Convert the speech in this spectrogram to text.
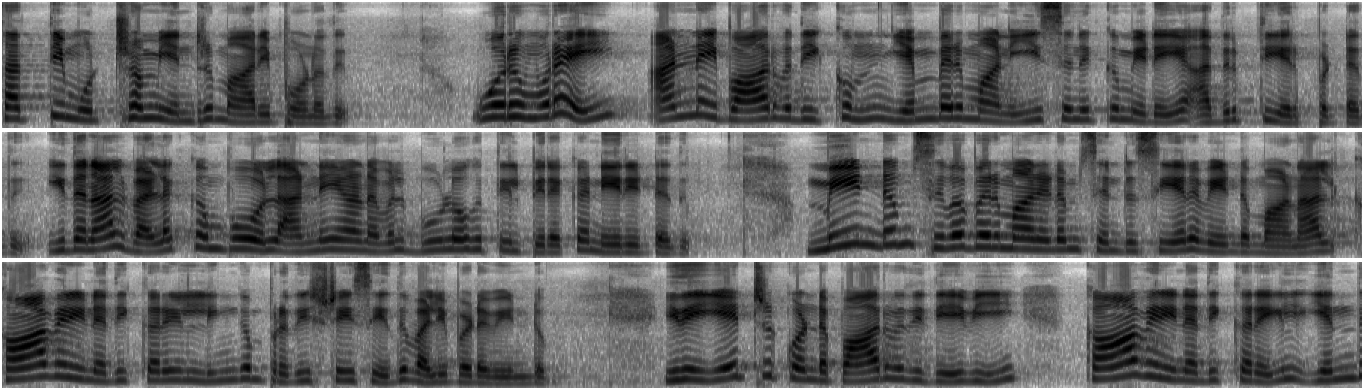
சத்திமுற்றம் என்று மாறிப்போனது. ஒரு முறை அன்னை பார்வதிக்கும் எம்பெருமான் ஈசனுக்கும் இடையே அதிருப்தி ஏற்பட்டது. இதனால் வழக்கம் போல் அன்னையானவள் பூலோகத்தில் பிறக்க நேரிட்டது. மீண்டும் சிவபெருமானிடம் சென்று சேர வேண்டுமானால் காவிரி நதிக்கரையில் லிங்கம் பிரதிஷ்டை செய்து வழிபட வேண்டும். இதை ஏற்றுக்கொண்ட பார்வதி தேவி காவிரி நதிக்கரையில் எந்த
